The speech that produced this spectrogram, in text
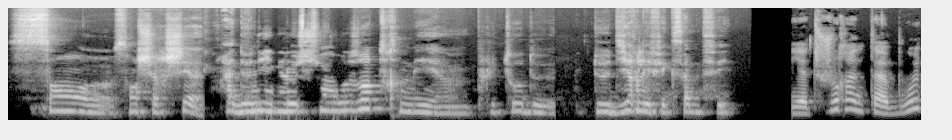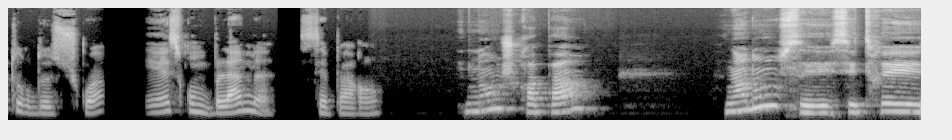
sans euh, sans chercher à, à donner une leçon aux autres, mais euh, plutôt de de dire l'effet que ça me fait. Il y a toujours un tabou autour de ce choix. Et est-ce qu'on blâme ses parents? Non, je crois pas. Non, non, c'est très,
